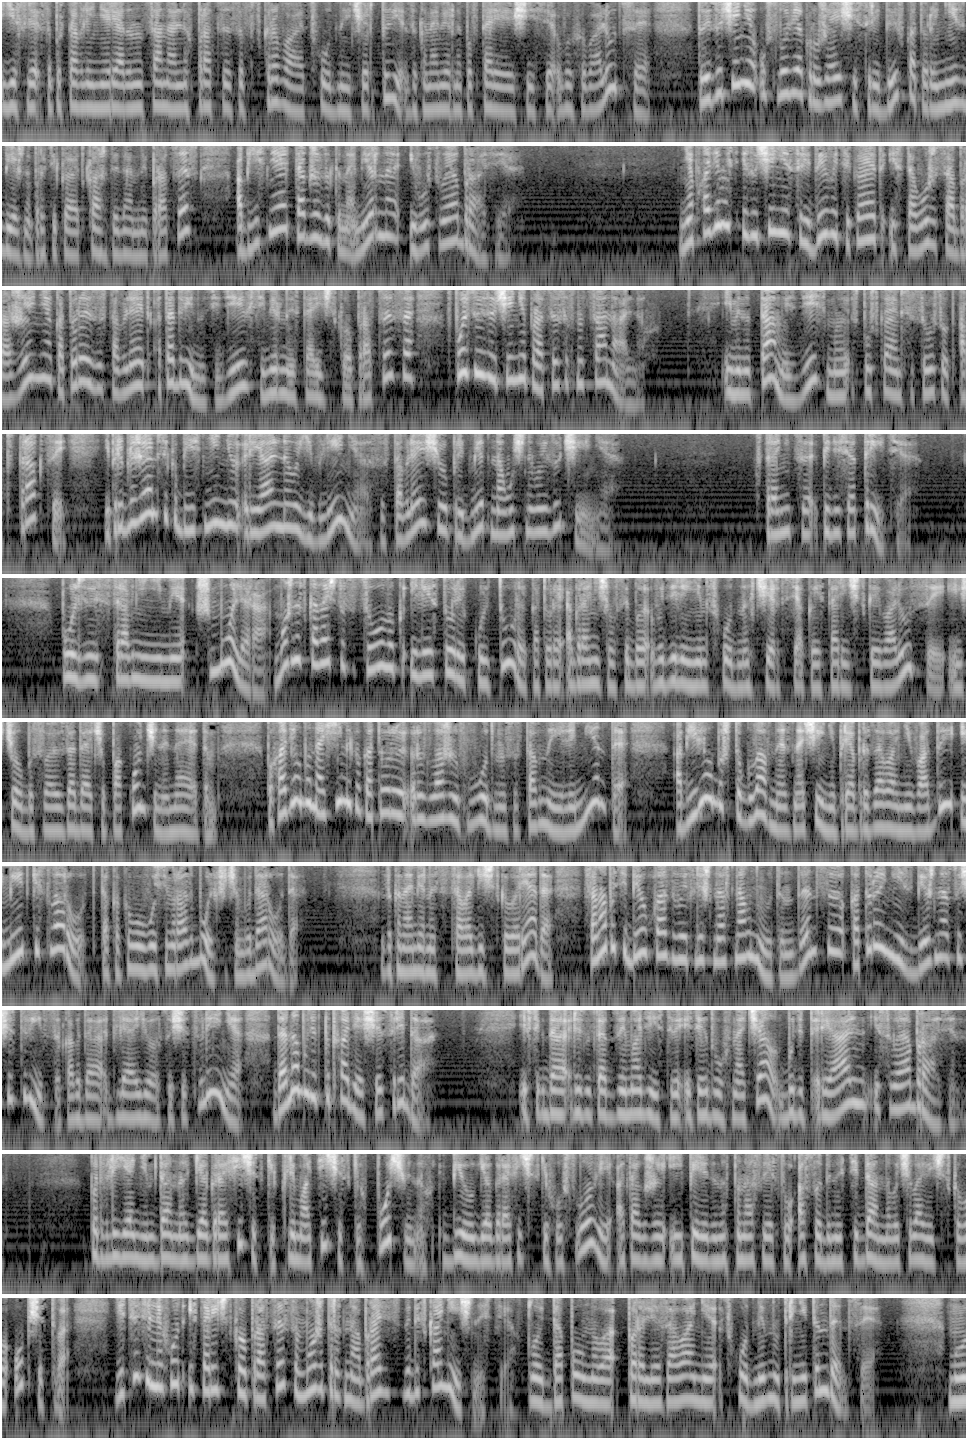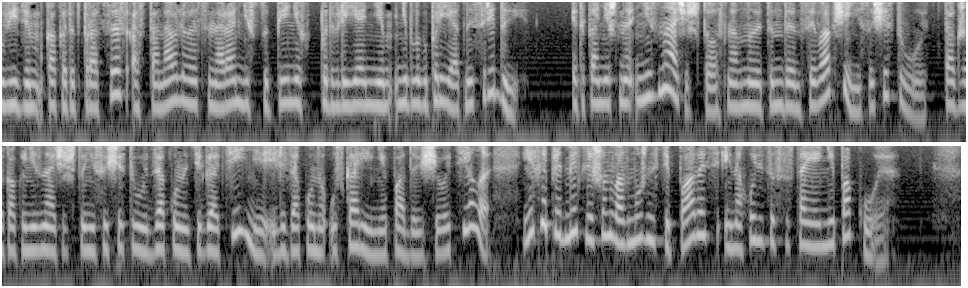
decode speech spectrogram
Если сопоставление ряда национальных процессов скрывает сходные черты, закономерно повторяющиеся в их эволюции, то изучение условий окружающей среды, в которой неизбежно протекает каждый данный процесс, объясняет также закономерно его своеобразие. Необходимость изучения среды вытекает из того же соображения, которое заставляет отодвинуть идею всемирно-исторического процесса в пользу изучения процессов национальных. Именно там и здесь мы спускаемся с высот абстракций и приближаемся к объяснению реального явления, составляющего предмет научного изучения. Страница 53. Пользуясь сравнениями Шмоллера, можно сказать, что социолог или историк культуры, который ограничился бы выделением сходных черт всякой исторической эволюции и счел бы свою задачу поконченной на этом, походил бы на химика, который, разложив воду на составные элементы, объявил бы, что главное значение преобразования воды имеет кислород, так как его в 8 раз больше, чем водорода. Закономерность социологического ряда сама по себе указывает лишь на основную тенденцию, которая неизбежно осуществится, когда для ее осуществления дана будет подходящая среда. И всегда результат взаимодействия этих двух начал будет реален и своеобразен – под влиянием данных географических, климатических, почвенных, биогеографических условий, а также и переданных по наследству особенностей данного человеческого общества, действительный ход исторического процесса может разнообразиться до бесконечности, вплоть до полного парализования сходной внутренней тенденции. Мы увидим, как этот процесс останавливается на ранних ступенях под влиянием неблагоприятной среды – это, конечно, не значит, что основной тенденции вообще не существует, так же, как и не значит, что не существует закона тяготения или закона ускорения падающего тела, если предмет лишен возможности падать и находится в состоянии покоя.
